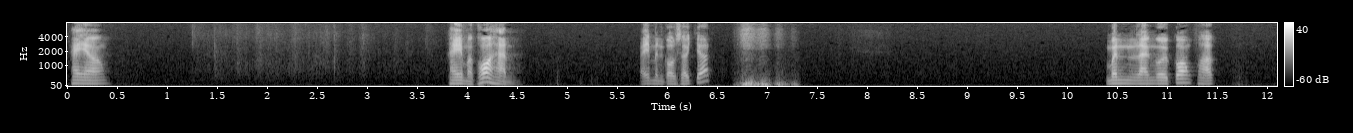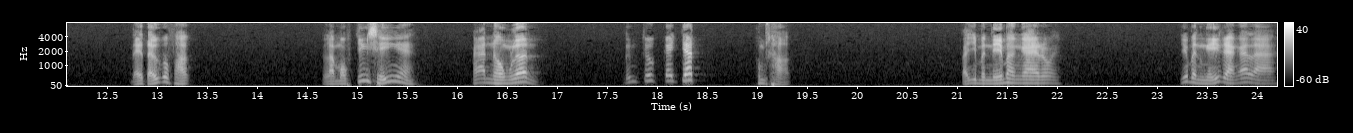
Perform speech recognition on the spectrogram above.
Hay không? Hay mà khó hành. Tại mình còn sợ chết. Mình là người con phật đệ tử của phật là một chiến sĩ nha phải anh hùng lên, đứng trước cái chết, không sợ. Tại vì mình niệm hàng ngày rồi. Chứ mình nghĩ rằng á là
